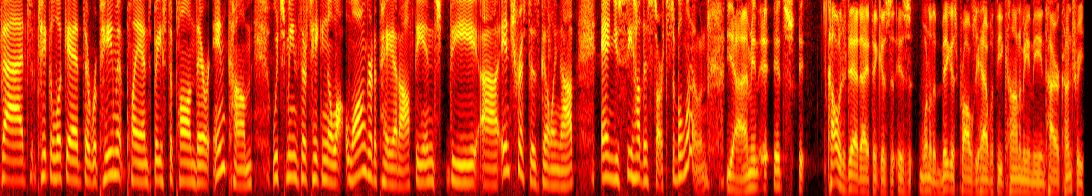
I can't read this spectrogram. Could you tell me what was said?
that take a look at their repayment plans based upon their income, which means they're taking a lot longer to pay it off. The in, the uh, interest is going up, and you see how this starts to balloon. Yeah, I mean, it, it's. It, College debt, I think, is is one of the biggest problems we have with the economy in the entire country.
